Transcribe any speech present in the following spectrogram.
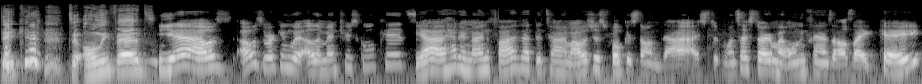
daycare to OnlyFans. Yeah, I was I was working with elementary school kids. Yeah, I had a nine to five at the time. I was just focused on that. I st- once I started my OnlyFans, I was like, hey,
